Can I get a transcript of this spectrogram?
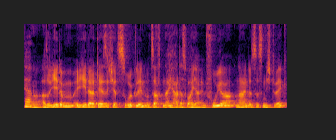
Ja. Also jedem, jeder, der sich jetzt zurücklehnt und sagt, na ja, das war ja im Frühjahr, nein, es ist nicht weg.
